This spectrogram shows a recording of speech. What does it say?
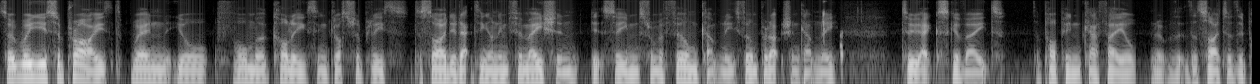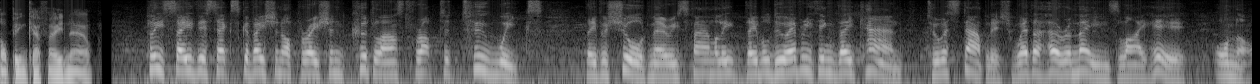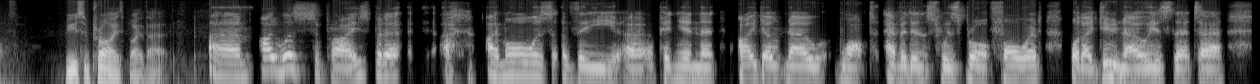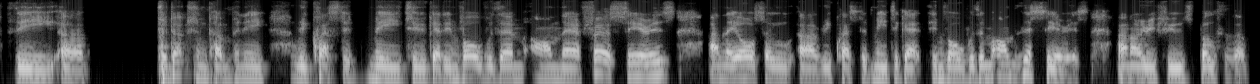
So, were you surprised when your former colleagues in Gloucester Police decided, acting on information, it seems, from a film company, film production company, to excavate the Pop In Cafe or the site of the Pop In Cafe now? Police say this excavation operation could last for up to two weeks. They've assured Mary's family they will do everything they can to establish whether her remains lie here or not. Were you surprised by that? Um, I was surprised, but uh, I'm always of the uh, opinion that I don't know what evidence was brought forward. What I do know is that uh, the uh, production company requested me to get involved with them on their first series, and they also uh, requested me to get involved with them on this series, and I refused both of them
